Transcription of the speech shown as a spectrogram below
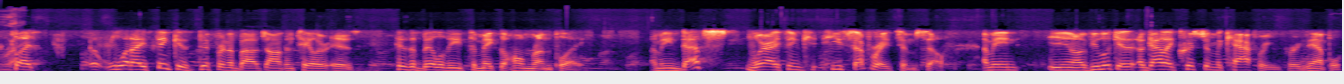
Right. But uh, what I think is different about Jonathan Taylor is his ability to make the home run play. I mean, that's where I think he separates himself. I mean, you know, if you look at a guy like Christian McCaffrey, for example,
